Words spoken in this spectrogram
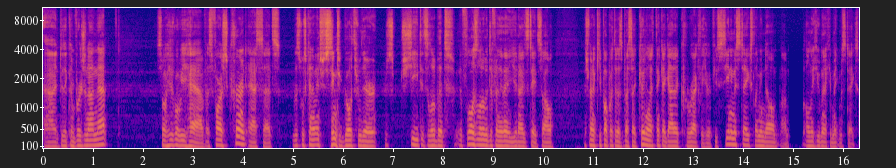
Uh, do the conversion on that. So here's what we have. As far as current assets, this was kind of interesting to go through their sheet. It's a little bit, it flows a little bit differently than the United States. So I was trying to keep up with it as best I could, and I think I got it correctly here. If you see any mistakes, let me know. I'm only human, I can make mistakes.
